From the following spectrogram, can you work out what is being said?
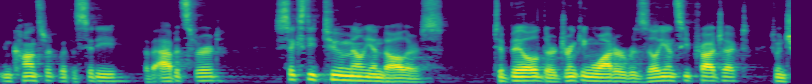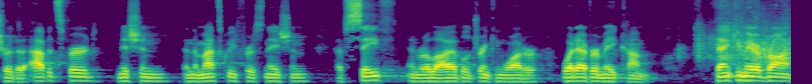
in concert with the City of Abbotsford, $62 million to build their drinking water resiliency project to ensure that Abbotsford, Mission, and the Matsqui First Nation have safe and reliable drinking water, whatever may come. Thank you, Mayor Braun.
